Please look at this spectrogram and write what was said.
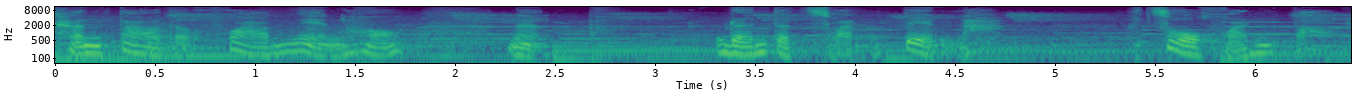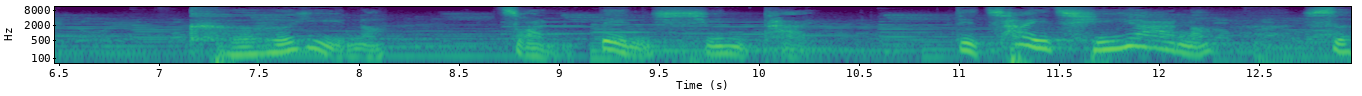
看到的画面哈，那人的转变呐，做环保可以呢，转变心态。的菜市仔呢，是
